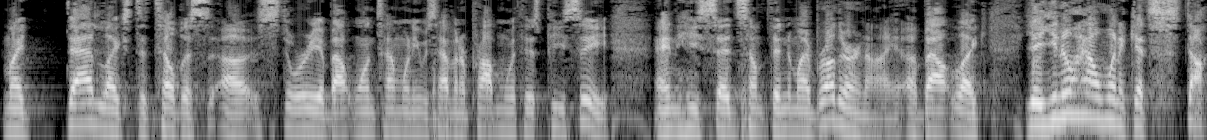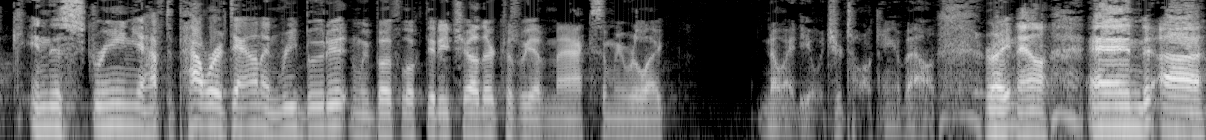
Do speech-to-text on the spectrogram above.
My dad likes to tell this uh, story about one time when he was having a problem with his PC, and he said something to my brother and I about like, yeah, you know how when it gets stuck in this screen, you have to power it down and reboot it, and we both looked at each other because we have Macs, and we were like, no idea what you're talking about right now. And, uh,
